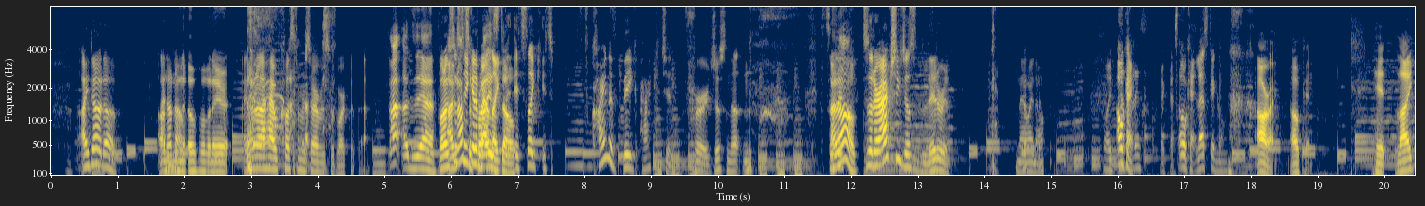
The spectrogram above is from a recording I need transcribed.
I don't know. I don't know. No phone air. I don't know how customer service would work with that. Uh, uh, yeah, But I was I'm just not thinking about like though. it's like it's kind of big packaging for just nothing. so I they're- know. So they're actually just littering. Now I know. Like, Okay. nice? Okay. Okay, let's get going. All right. Okay. Hit like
